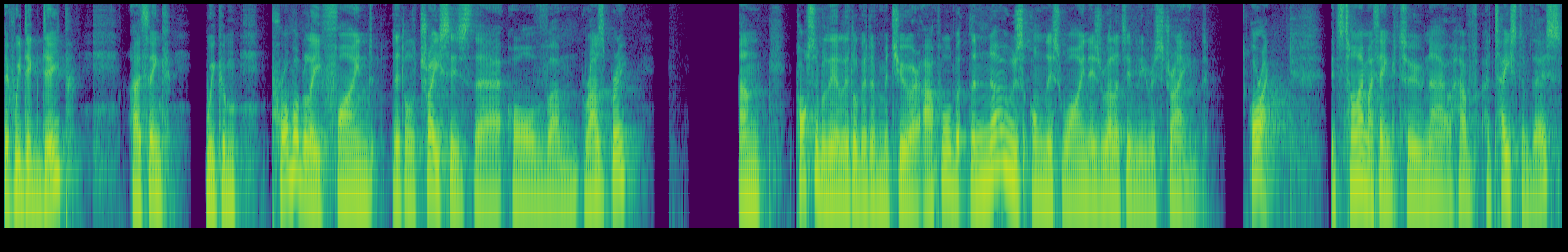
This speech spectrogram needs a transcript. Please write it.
if we dig deep, I think we can probably find little traces there of um, raspberry and possibly a little bit of mature apple, but the nose on this wine is relatively restrained. All right, it's time, I think, to now have a taste of this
